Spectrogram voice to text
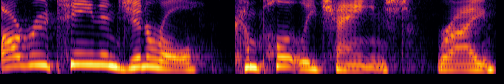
our routine in general completely changed, right?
